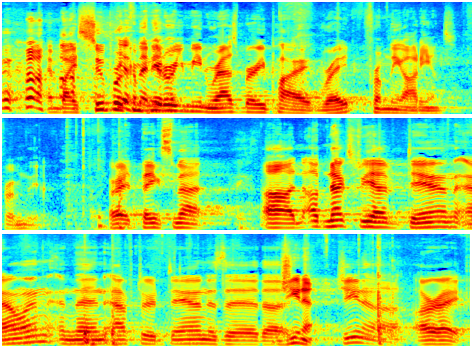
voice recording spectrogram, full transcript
And by supercomputer, you mean Raspberry Pi, right? From the audience. From the, all right, thanks, Matt. Uh, up next, we have Dan Allan, and then after Dan, is it uh, Gina. Gina. All right,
